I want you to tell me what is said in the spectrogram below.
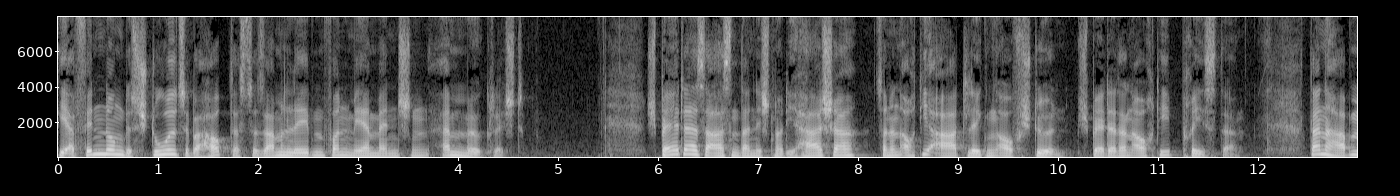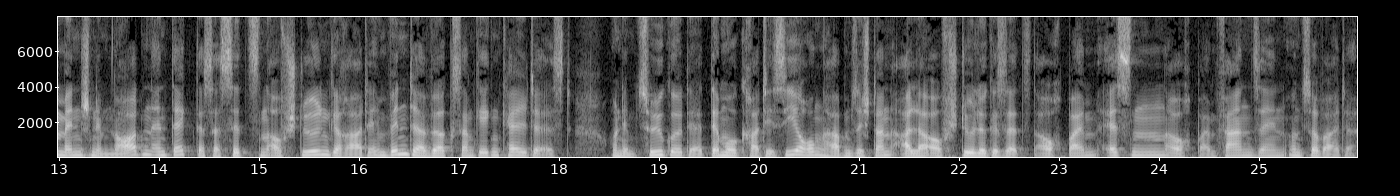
die Erfindung des Stuhls überhaupt das Zusammenleben von mehr Menschen ermöglicht. Später saßen dann nicht nur die Herrscher, sondern auch die Adligen auf Stühlen, später dann auch die Priester. Dann haben Menschen im Norden entdeckt, dass das Sitzen auf Stühlen gerade im Winter wirksam gegen Kälte ist. Und im Zuge der Demokratisierung haben sich dann alle auf Stühle gesetzt, auch beim Essen, auch beim Fernsehen und so weiter.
